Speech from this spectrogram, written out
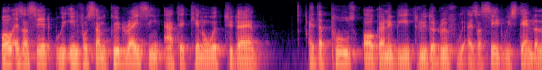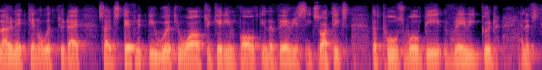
Well, as I said, we're in for some good racing out at Kenilworth today. The pools are going to be through the roof. As I said, we stand alone at Kenilworth today, so it's definitely worth your while to get involved in the various exotics. The pools will be very good, and it's,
